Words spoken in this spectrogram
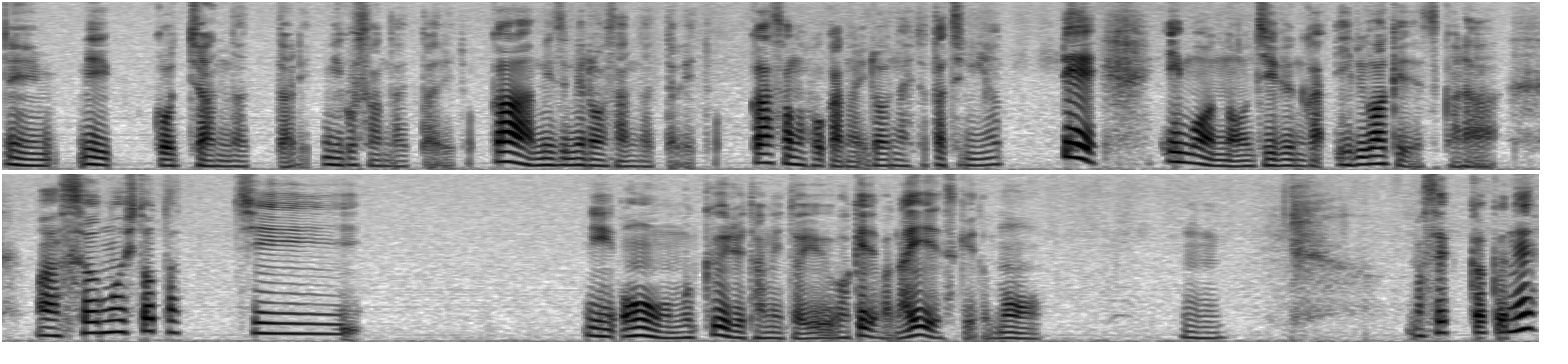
えー、みこちゃんだったりみこさんだったりとか水メロンさんだったりとかその他のいろんな人たちによって今の自分がいるわけですから、まあ、その人たちに恩を報いるためというわけではないですけども、うん。まあ、せっかくね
